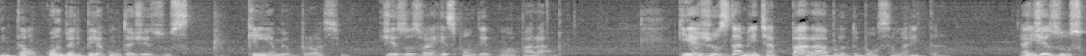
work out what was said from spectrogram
então, quando ele pergunta a Jesus, quem é meu próximo? Jesus vai responder com uma parábola, que é justamente a parábola do bom samaritano. Aí Jesus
